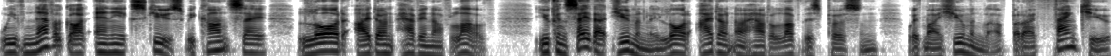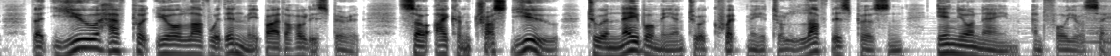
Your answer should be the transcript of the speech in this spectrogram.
we've never got any excuse. We can't say, Lord, I don't have enough love. You can say that humanly, Lord, I don't know how to love this person with my human love, but I thank you that you have put your love within me by the Holy Spirit. So I can trust you to enable me and to equip me to love this person in your name and for your sake.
